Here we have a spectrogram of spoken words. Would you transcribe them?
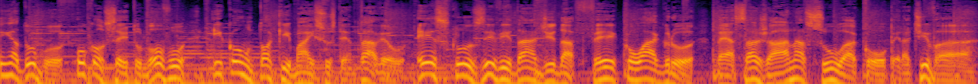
em adubo. O conceito novo e com um toque mais sustentável. Exclusividade da FECOAGRO. Peça já na sua cooperativa.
